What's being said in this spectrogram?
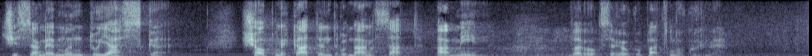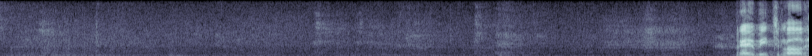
ci să le mântuiască. Și au plecat într-un alt sat. Amin. Vă rog să reocupați locurile. Preiubiților,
